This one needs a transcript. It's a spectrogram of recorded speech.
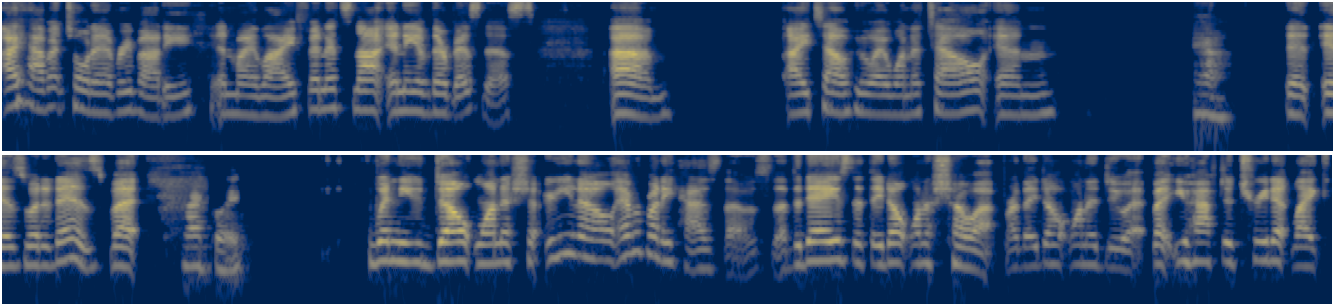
i haven't told everybody in my life and it's not any of their business. Um i tell who i want to tell and yeah, it is what it is but exactly. when you don't want to show you know everybody has those the days that they don't want to show up or they don't want to do it but you have to treat it like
